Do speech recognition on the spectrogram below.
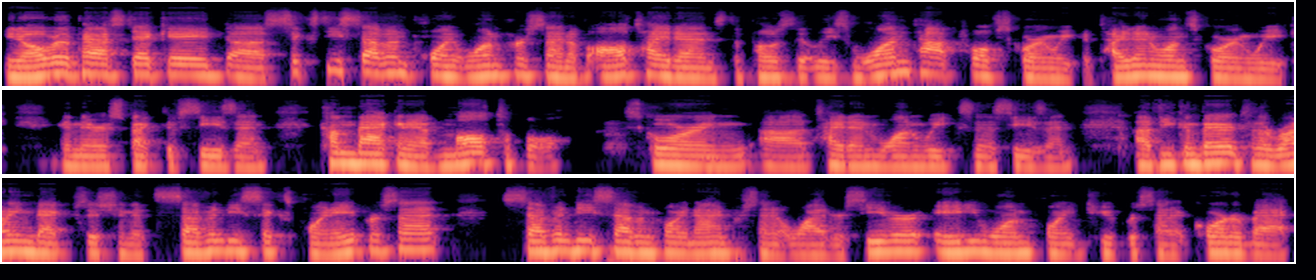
you know, over the past decade, 67.1% uh, of all tight ends to post at least one top 12 scoring week, a tight end one scoring week in their respective season, come back and have multiple scoring uh, tight end one weeks in a season. Uh, if you compare it to the running back position, it's 76.8%, 77.9% at wide receiver, 81.2% at quarterback.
